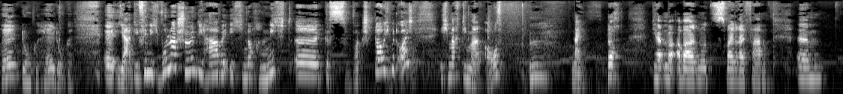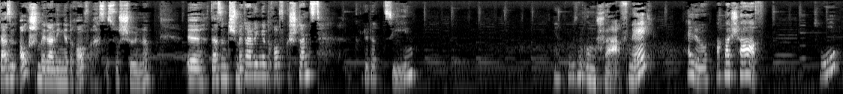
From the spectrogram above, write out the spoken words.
Hell, dunkel, hell, dunkel. Äh, ja, die finde ich wunderschön. Die habe ich noch nicht äh, geswatcht, glaube ich, mit euch. Ich mache die mal auf. Hm, nein, doch. Die hatten wir aber nur zwei, drei Farben. Ähm, da sind auch Schmetterlinge drauf. Ach, es ist so schön, ne? Äh, da sind Schmetterlinge drauf gestanzt. Könnt ihr das sehen? Jetzt ein bisschen unscharf, ne? Hallo, mach mal scharf. So.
